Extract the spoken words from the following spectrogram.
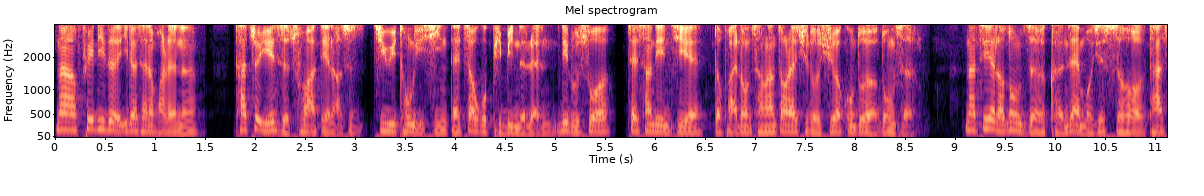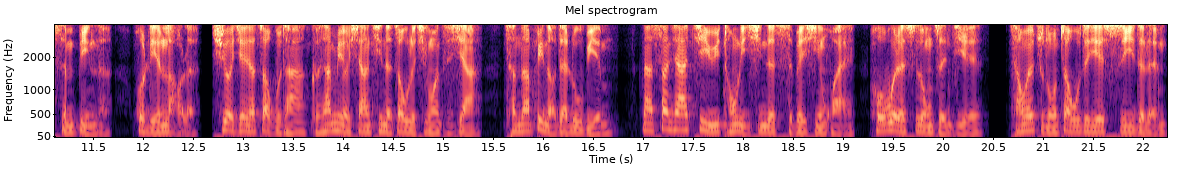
那非利的医疗财团法人呢？它最原始的出发点啊，是基于同理心来照顾贫病的人。例如说，在商店街的繁荣常常招来许多需要工作的劳动者。那这些劳动者可能在某些时候他生病了或年老了，需要家要照顾他，可他没有相亲的照顾的情况之下，常常病倒在路边。那商家基于同理心的慈悲心怀，或为了市容整洁，常会主动照顾这些失意的人。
